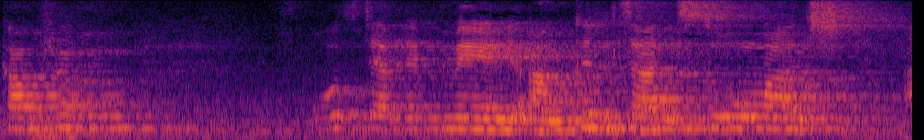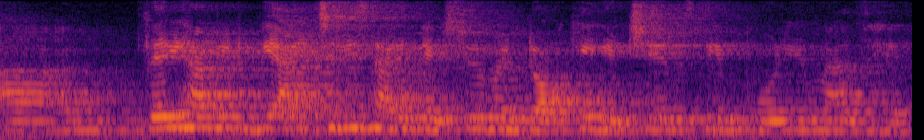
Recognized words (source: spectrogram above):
come from sports development, uncle's done so much. Uh, I'm very happy to be actually standing next to him and talking and share the same podium as him.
